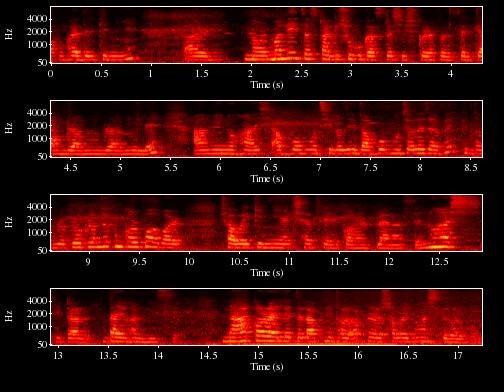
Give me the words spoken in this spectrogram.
আপু ভাইদেরকে নিয়ে। আর নর্মালি জাস্ট আগে শুভ কাজটা শেষ করে ফেলছে আর কি আমরা আমরা মিলে। আমি নুহাস আব্বু আম্মু ছিল যেহেতু আব্বু আম্মু চলে যাবে কিন্তু আমরা প্রোগ্রাম যখন করব আবার সবাইকে নিয়ে একসাথে করার প্ল্যান আছে। নুহাস এটার দায়ভার নিচ্ছে না করাইলে তাহলে আপনি ধর আপনারা সবাই নুহাসকে ধরবেন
